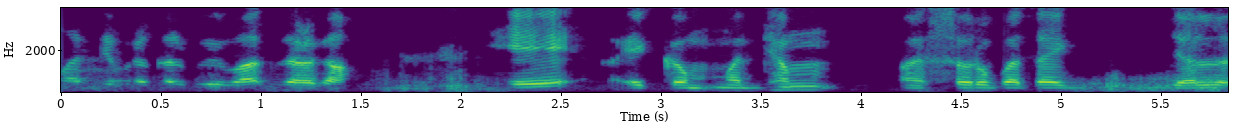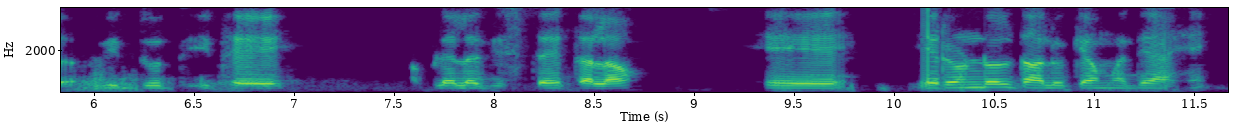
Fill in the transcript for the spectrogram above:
मध्य प्रकल्प विभाग जळगाव. हे एक मध्यम स्वरूपाचा एक जल विद्युत इथे आपल्याला दिसतंय तलाव. हे एरंडोल तालुक्यामध्ये आहे.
